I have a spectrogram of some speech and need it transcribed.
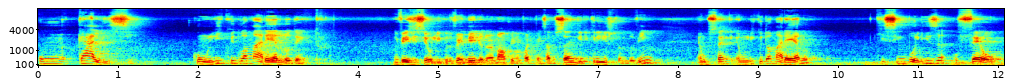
um cálice com um líquido amarelo dentro em vez de ser o líquido vermelho normal, que a gente pode pensar no sangue de Cristo, no do vinho, é um, sangue, é um líquido amarelo que simboliza o fel,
